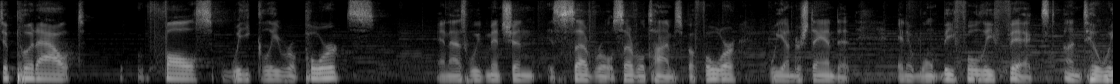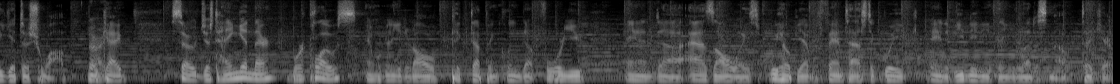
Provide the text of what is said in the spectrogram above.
to put out false weekly reports, and as we've mentioned several several times before, we understand it, and it won't be fully fixed until we get to Schwab. Right. Okay. So just hang in there. We're close, and we're going to get it all picked up and cleaned up for you. And uh, as always, we hope you have a fantastic week. And if you need anything, you let us know. Take care.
